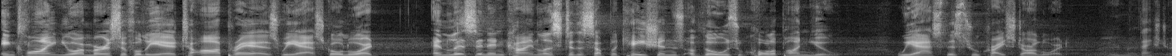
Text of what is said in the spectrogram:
Incline your merciful ear to our prayers, we ask, O Lord, and listen in kindness to the supplications of those who call upon you. We ask this through Christ our Lord. Amen. Thanks, Joy.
